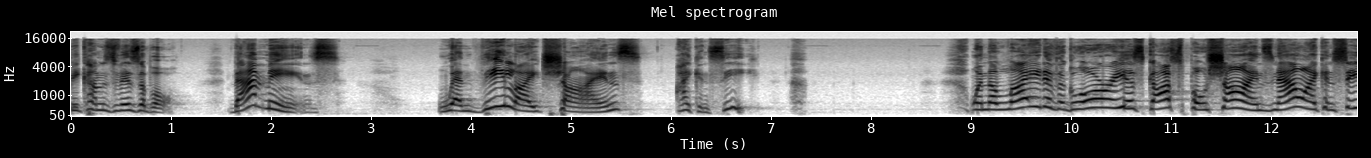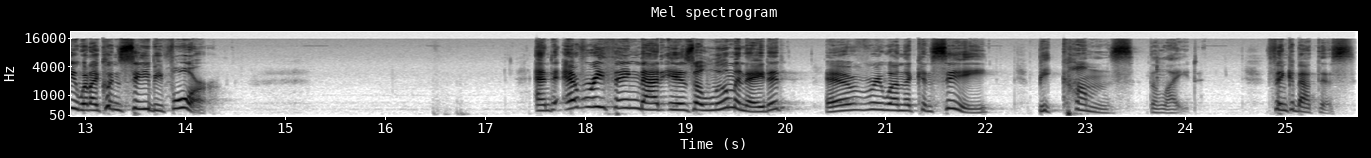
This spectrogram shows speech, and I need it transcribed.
becomes visible. That means when the light shines, I can see. When the light of the glorious gospel shines, now I can see what I couldn't see before. And everything that is illuminated, everyone that can see, becomes the light. Think about this.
